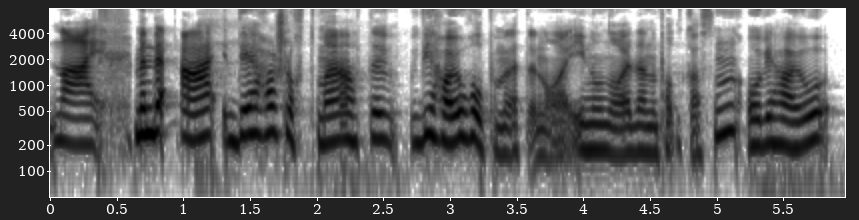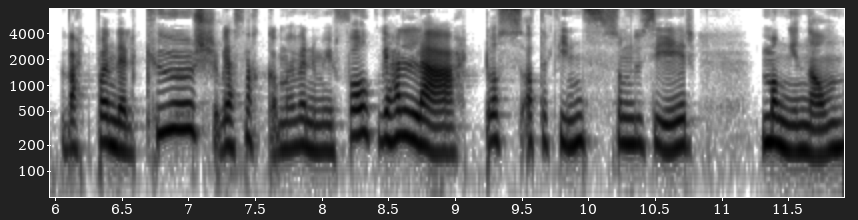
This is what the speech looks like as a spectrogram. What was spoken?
Nei. Men det, er, det har slått meg at vi har jo holdt på med dette nå i noen år, denne podkasten. Og vi har jo vært på en del kurs, vi har snakka med veldig mye folk. Vi har lært oss at det fins, som du sier, mange navn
